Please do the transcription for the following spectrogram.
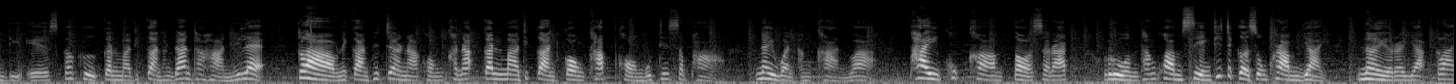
NDS ก็คือกันมาธิการทางด้านทหารนี่แหละ กล่าวในการพิจารณาของคณะกันมาธิการกองทัพของวุฒิสภา ในวันอังคารว่า ภัยคุกคามต่อสหรัฐ รวมทั้งความเสี่ยงที่จะเกิดสงครามใหญ่ ในระยะใกล้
